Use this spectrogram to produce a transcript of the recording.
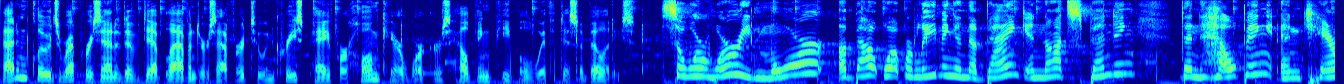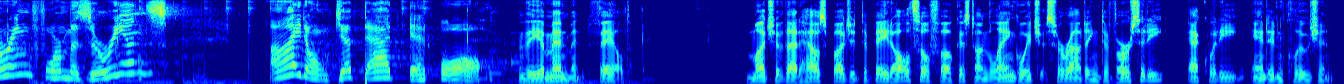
That includes Representative Deb Lavender's effort to increase pay for home care workers helping people with disabilities. So we're worried more about what we're leaving in the bank and not spending than helping and caring for Missourians? I don't get that at all. The amendment failed. Much of that House budget debate also focused on language surrounding diversity, equity, and inclusion.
